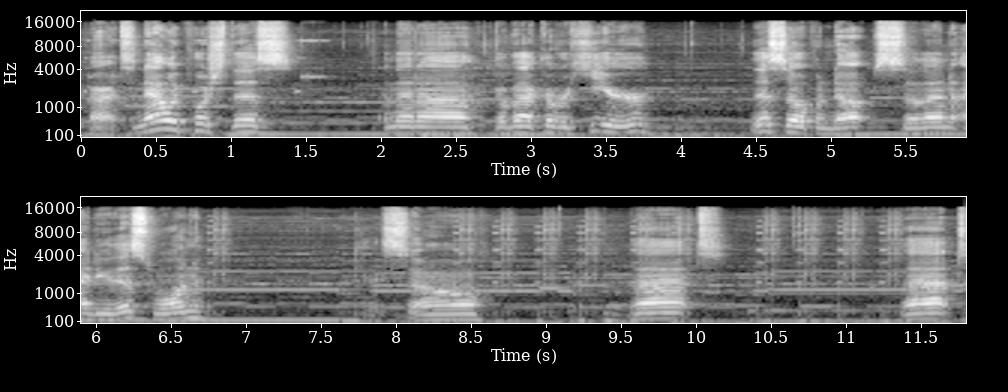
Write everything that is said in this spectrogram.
Alright, so now we push this, and then uh, go back over here. This opened up, so then I do this one. Okay, so that, that.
